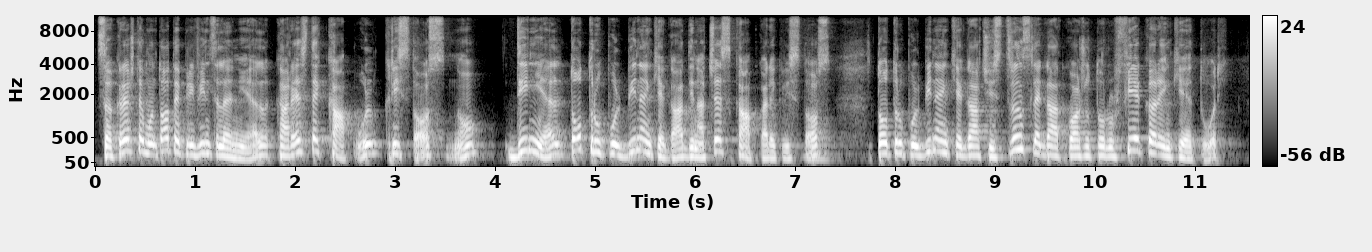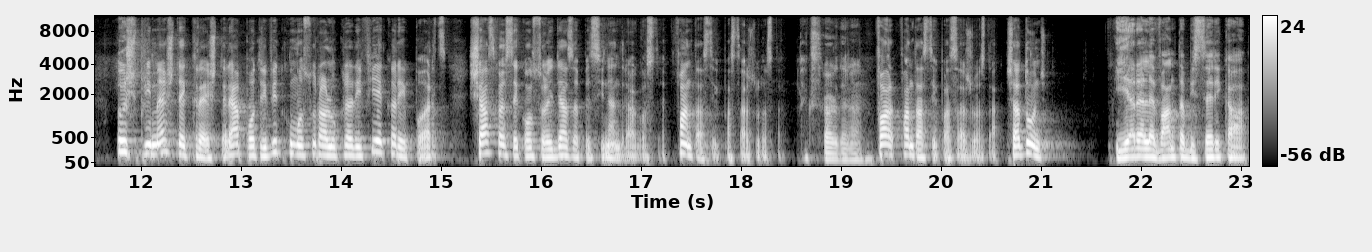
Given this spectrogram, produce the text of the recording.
Să creștem în toate privințele în El, care este capul, Hristos, nu? din el, tot trupul bine închegat, din acest cap care e Hristos, tot trupul bine închegat și strâns legat cu ajutorul fiecărei încheieturi, își primește creșterea potrivit cu măsura lucrării fiecărei părți și astfel se consolidează pe sine în dragoste. Fantastic pasajul ăsta. Extraordinar. Fa- fantastic pasajul ăsta. Și atunci, e relevantă biserica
